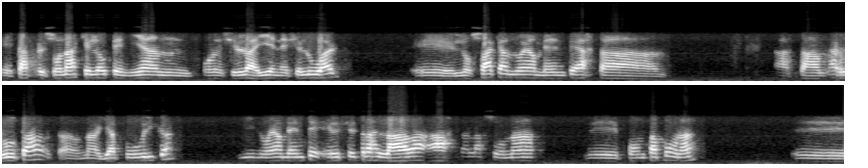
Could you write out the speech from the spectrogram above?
estas personas que lo tenían, por decirlo ahí, en ese lugar, eh, lo sacan nuevamente hasta, hasta una ruta, hasta una vía pública, y nuevamente él se traslada hasta la zona de Ponta Pona, eh,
